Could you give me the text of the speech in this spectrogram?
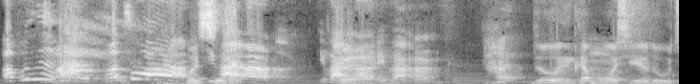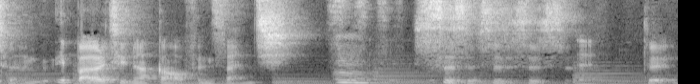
啊，不是，我错了，一百二，一百二，一百二，他如果你看摩西的路程一百二，其实他刚好分三期，嗯，四十、四十、四十。对。对，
